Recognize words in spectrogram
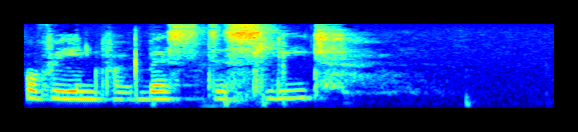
Auf jeden Fall bestes Lied.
